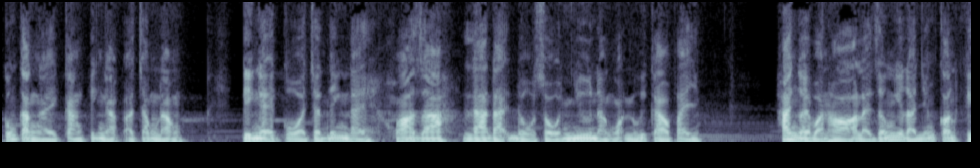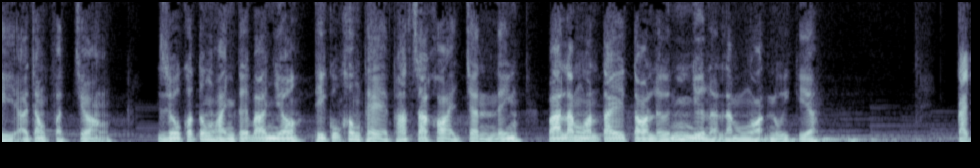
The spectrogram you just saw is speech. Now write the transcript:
cũng càng ngày càng kinh ngạc ở trong lòng. Kỳ nghệ của Trần Ninh này hóa ra là đại đồ sộ như là ngọn núi cao vậy. Hai người bọn họ lại giống như là những con khỉ ở trong Phật trưởng. Dù có tung hoành tới bao nhiêu thì cũng không thể thoát ra khỏi Trần Ninh và năm ngón tay to lớn như là năm ngọn núi kia. Cạch.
